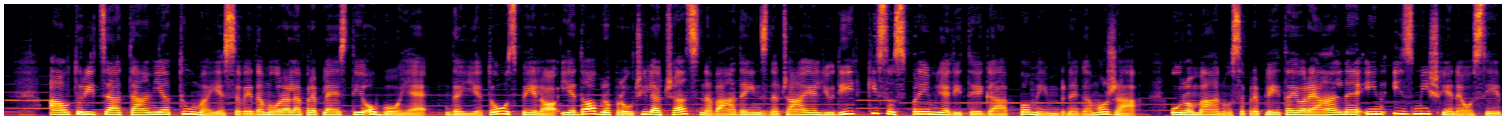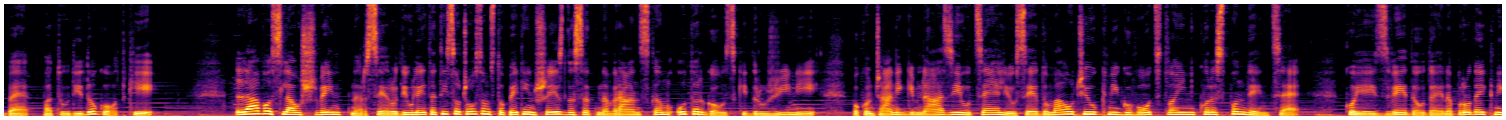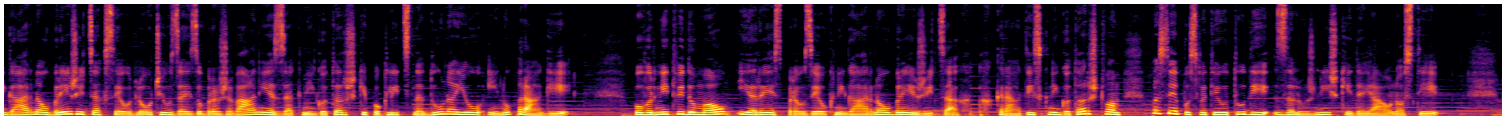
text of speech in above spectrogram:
Avtorica Tanja Tuma je seveda morala preplesti oboje. Da ji je to uspelo, je dobro proučila čas, navade in značaje ljudi, ki so spremljali tega pomembnega moža. V romanu se prepletajo realne in izmišljene osebe, pa tudi dogodki. Lavoslav Šventner se je rodil leta 1865 na Vranskem v trgovski družini. Po končani gimnaziji v celju se je doma učil knjigovodstva in korespondence. Ko je izvedel, da je na prodaj knjigarna v Brežicah, se je odločil za izobraževanje za knjigotrški poklic na Dunaju in v Pragi. Po vrnitvi domov je res prevzel knjigarno v Brežicah, hkrati s knjigotrštvom pa se je posvetil tudi založniški dejavnosti.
